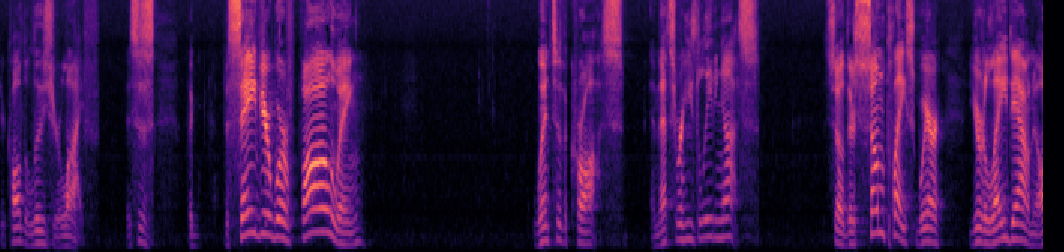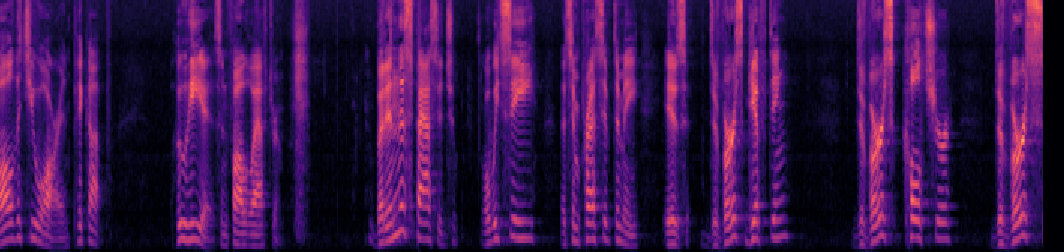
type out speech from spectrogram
You're called to lose your life. This is the, the Savior we're following went to the cross, and that's where He's leading us. So there's some place where you're to lay down all that you are and pick up who He is and follow after Him. But in this passage, what we see that's impressive to me is diverse gifting, diverse culture, diverse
